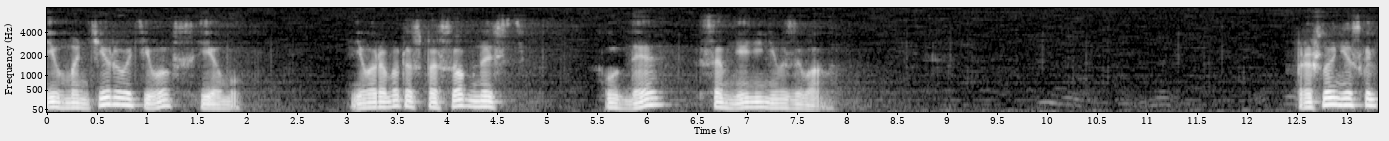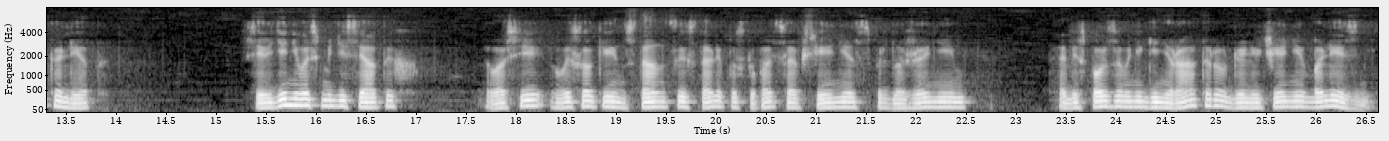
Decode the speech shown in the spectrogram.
и вмонтировать его в схему. Его работоспособность у Д сомнений не вызывала. Прошло несколько лет. В середине 80-х во все высокие инстанции стали поступать сообщения с предложением об использовании генераторов для лечения болезней,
